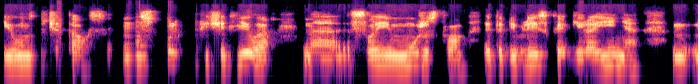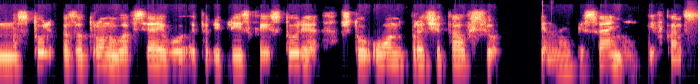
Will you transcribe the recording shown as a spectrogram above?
и он зачитался. Настолько впечатлила э, своим мужеством эта библейская героиня, настолько затронула вся его эта библейская история, что он прочитал все Писание и в конце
